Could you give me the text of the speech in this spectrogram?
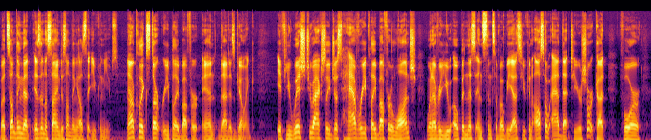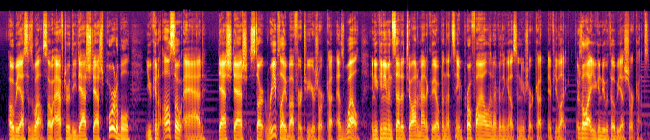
but something that isn't assigned to something else that you can use. Now click Start Replay Buffer and that is going. If you wish to actually just have replay buffer launch whenever you open this instance of OBS, you can also add that to your shortcut for OBS as well. So after the dash dash portable, you can also add dash dash start replay buffer to your shortcut as well. And you can even set it to automatically open that same profile and everything else in your shortcut if you like. There's a lot you can do with OBS shortcuts.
